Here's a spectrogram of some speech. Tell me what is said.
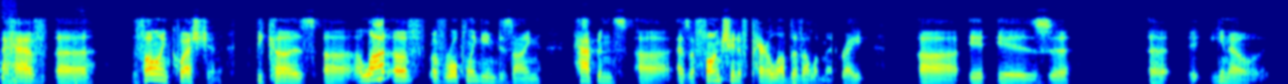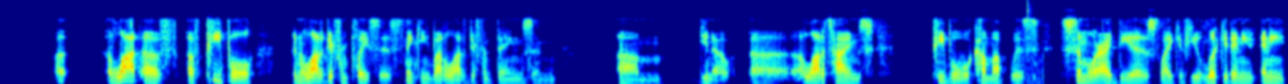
I have uh, the following question because uh, a lot of of role playing game design happens uh, as a function of parallel development, right? Uh, it is uh, uh, you know a, a lot of of people in a lot of different places thinking about a lot of different things and um, you know uh, a lot of times people will come up with similar ideas. Like if you look at any any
